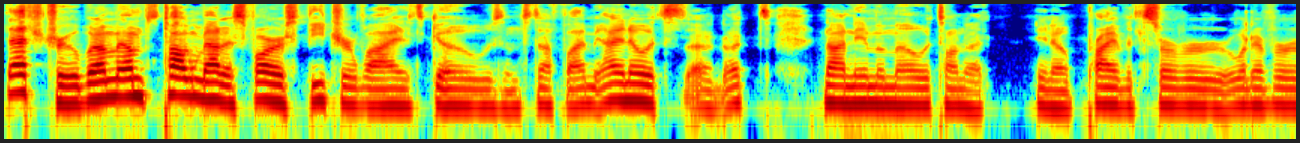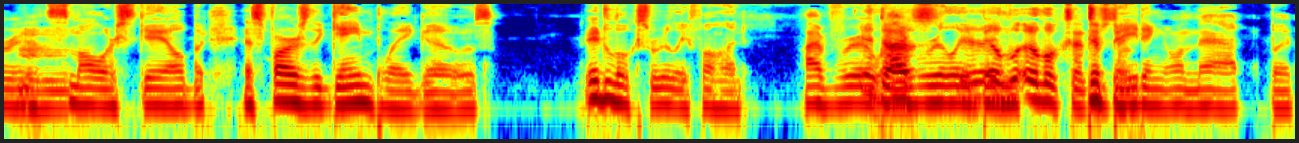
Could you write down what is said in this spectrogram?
that's true. But I'm I'm talking about as far as feature wise goes and stuff. I mean, I know it's uh, it's not an MMO. It's on a you know private server or whatever, and it's Mhm. smaller scale. But as far as the gameplay goes, it looks really fun. I've really. I've really it, been it looks debating on that, but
